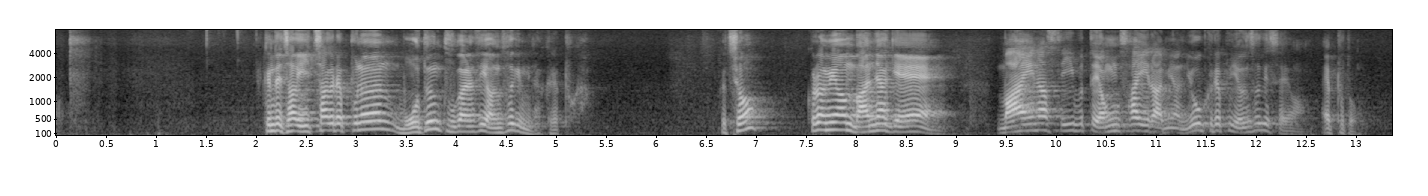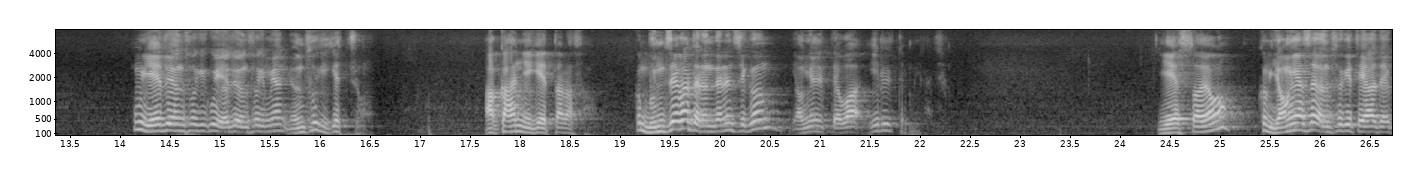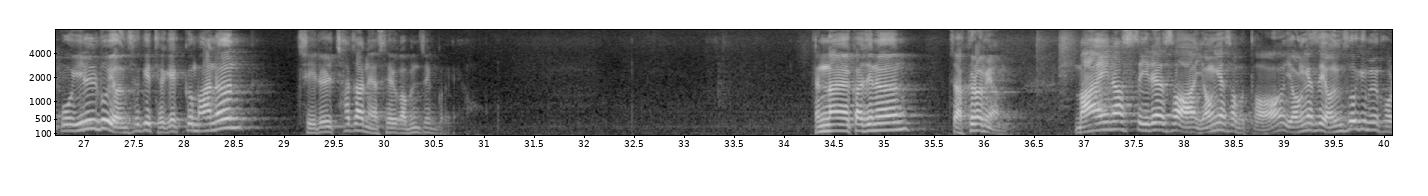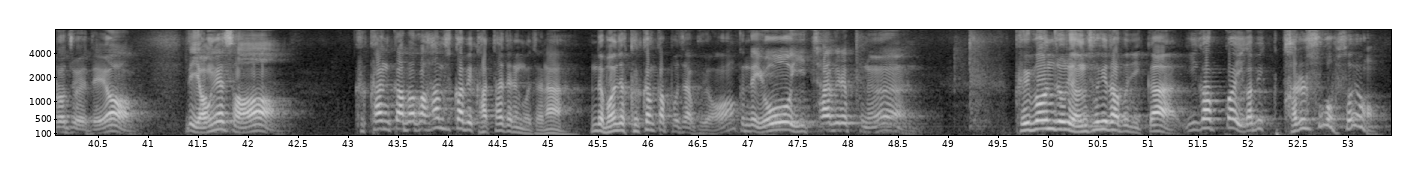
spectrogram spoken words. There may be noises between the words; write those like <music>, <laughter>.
근데 저 2차 그래프는 모든 구간에서 연속입니다. 그래프가. 그렇죠? 그러면 만약에 마이너스 2부터 0 사이라면 요 그래프 연속이세요. F도. 그럼 얘도 연속이고 얘도 연속이면 연속이겠죠. 아까 한 얘기에 따라서. 그럼 문제가 되는 데는 지금 0일 때와 1일 때입니다. 지금. 이해했어요? 그럼 0에서 연속이 돼야 되고 1도 연속이 되게끔 하는 질을 찾아내세요가 문제인 거예요. 됐나요? 여기까지는? 자, 그러면 마이너스 1에서, 아, 0에서부터 0에서 연속임을 걸어줘야 돼요. 근데 0에서 극한값하고 함수값이 같아야 되는 거잖아. 근데 먼저 극한값 보자고요. 근데 요 2차 그래프는 기본적으로 연속이다 보니까 이 값과 이 값이 다를 수가 없어요.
